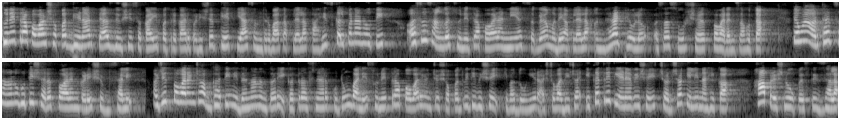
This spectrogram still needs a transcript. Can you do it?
सुनेत्रा पवार शपथ घेणार त्याच दिवशी सकाळी पत्रकार परिषद घेत या संदर्भात आपल्याला काहीच कल्पना नव्हती. असं सांगत सुनेत्रा पवारांनी या सगळ्यामध्ये आपल्याला अंधारात ठेवलं असा सूर शरद पवारांचा होता. त्यामुळे अर्थात सहानुभूती शरद पवारांकडे शिफ्ट झाली. अजित पवारांच्या अपघाती निधनानंतर एकत्र असणाऱ्या कुटुंबाने सुनेत्रा पवार यांच्या शपथविधीविषयी किंवा दोन्ही राष्ट्रवादीच्या एकत्रित येण्याविषयी चर्चा केली नाही का? हा प्रश्न उपस्थित झाला.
